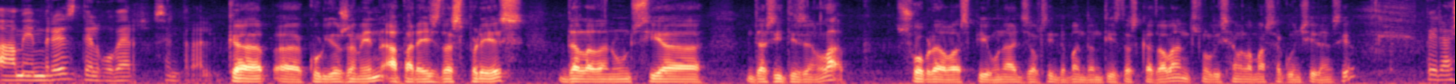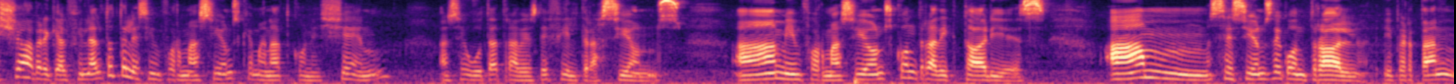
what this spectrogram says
a membres del govern central. Que, eh, curiosament, apareix després de la denúncia de Citizen Lab sobre l'espionatge als independentistes catalans. No li sembla massa coincidència? Per això, perquè al final totes les informacions que hem anat coneixent han sigut a través de filtracions, amb informacions contradictòries, amb sessions de control, i per tant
